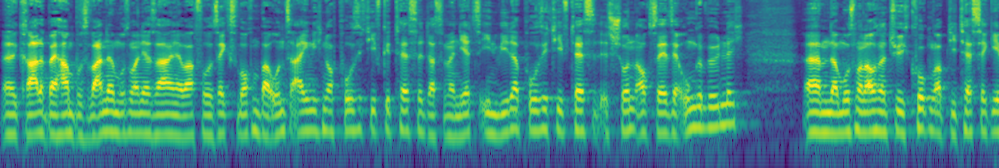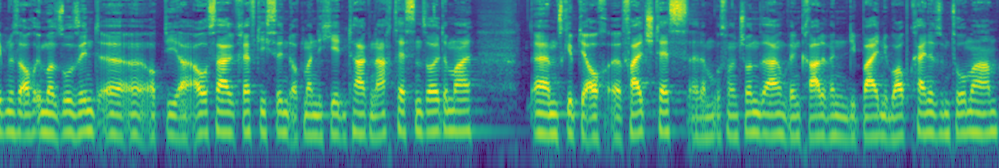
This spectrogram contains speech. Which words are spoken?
Äh, Gerade bei Hampus Wanne muss man ja sagen, er war vor sechs Wochen bei uns eigentlich noch positiv getestet. Dass man jetzt ihn wieder positiv testet, ist schon auch sehr, sehr ungewöhnlich. Ähm, da muss man auch natürlich gucken, ob die Testergebnisse auch immer so sind, äh, äh ob die aussagekräftig sind, ob man nicht jeden Tag nachtesten sollte mal. Ähm, es gibt ja auch äh, Falschtests, äh, da muss man schon sagen, wenn gerade wenn die beiden überhaupt keine Symptome haben,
